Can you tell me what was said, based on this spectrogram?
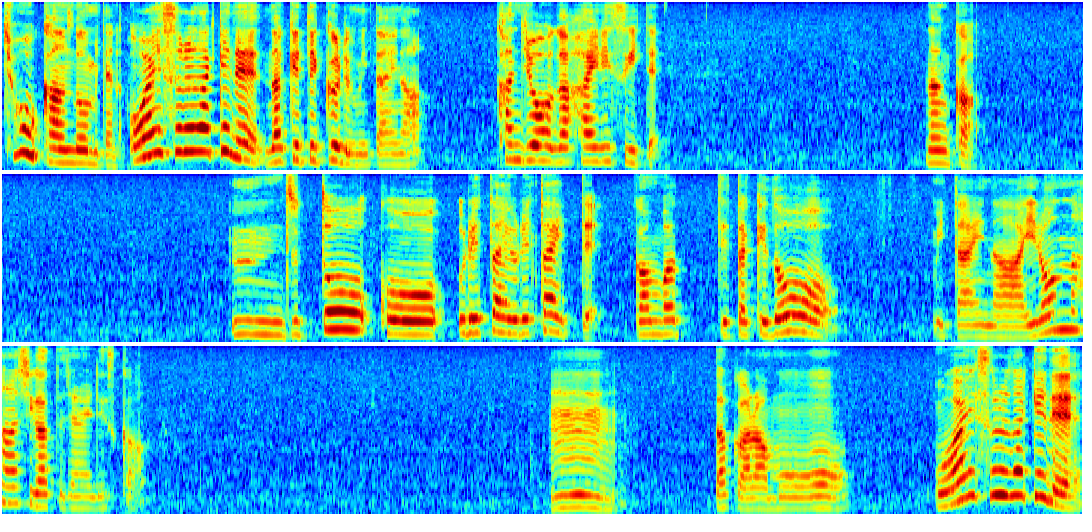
超感動みたいな。お会いするだけで泣けてくるみたいな感情が入りすぎて。なんかうんずっとこう売れたい売れたいって頑張ってたけどみたいないろんな話があったじゃないですか。うん。だからもうお会いするだけで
